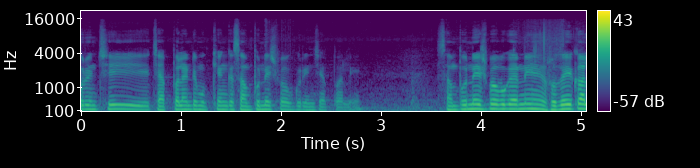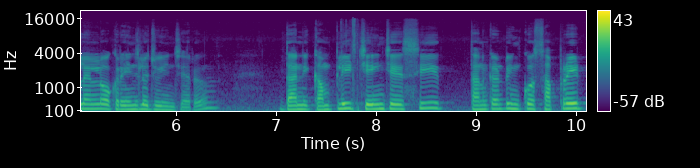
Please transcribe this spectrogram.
గురించి చెప్పాలంటే ముఖ్యంగా సంపూర్ణేష్ బాబు గురించి చెప్పాలి. సంపూర్ణేష్ బాబు గారిని హృదయకాలంలో ఒక రేంజ్లో చూపించారు దాన్ని కంప్లీట్ చేంజ్ చేసి తనకంటూ ఇంకో సపరేట్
